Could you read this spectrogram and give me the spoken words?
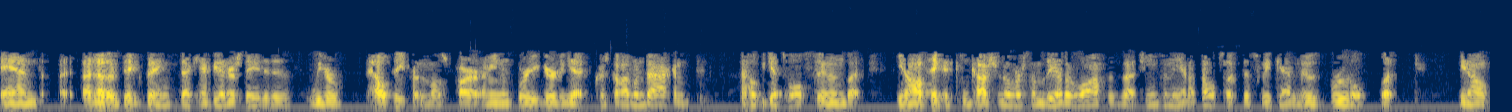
And uh, another big thing that can't be understated is we are healthy for the most part. I mean, we're eager to get Chris Godwin back, and I hope he gets well soon. But you know, I'll take a concussion over some of the other losses that teams in the NFL took this weekend. It was brutal, but you know,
